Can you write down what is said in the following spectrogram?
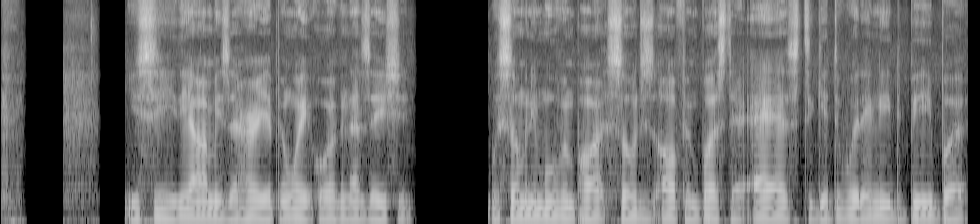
you see, the Army is a hurry up and wait organization. With so many moving parts, soldiers often bust their ass to get to where they need to be, but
